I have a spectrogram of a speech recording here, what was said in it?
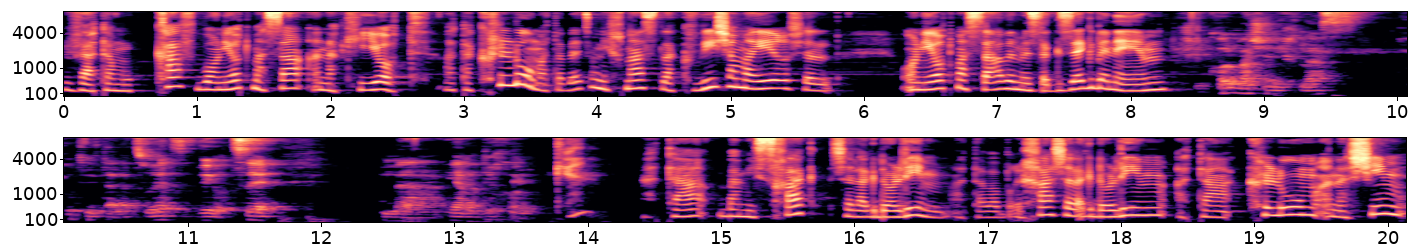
ואתה מוקף באוניות מסע ענקיות, אתה כלום, אתה בעצם נכנס לכביש המהיר של אוניות מסע ומזגזג ביניהם. כל מה שנכנס חוץ מתעלת סואץ ויוצא מהים התיכון. כן. אתה במשחק של הגדולים, אתה בבריכה של הגדולים, אתה כלום, אנשים,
